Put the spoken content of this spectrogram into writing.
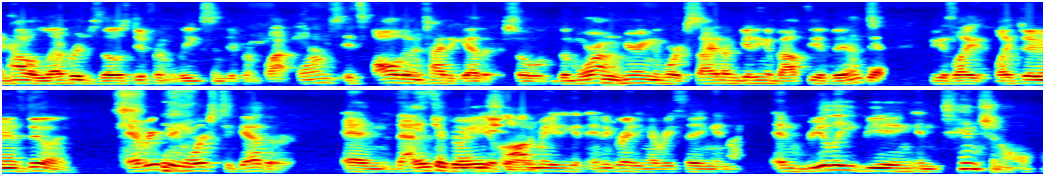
and how to leverage those different links and different platforms. It's all going to tie together. So the more I'm hearing, the more excited I'm getting about the event Yeah. because, like like J Man's doing, everything works together, and that's the beauty of Integration. automating and integrating everything and and really being intentional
